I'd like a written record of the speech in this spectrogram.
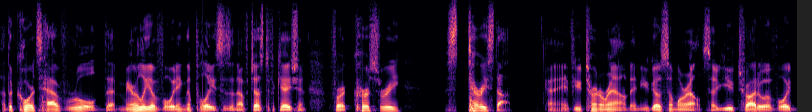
Uh, the courts have ruled that merely avoiding the police is enough justification for a cursory Terry stop. Okay? If you turn around and you go somewhere else, or you try to avoid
